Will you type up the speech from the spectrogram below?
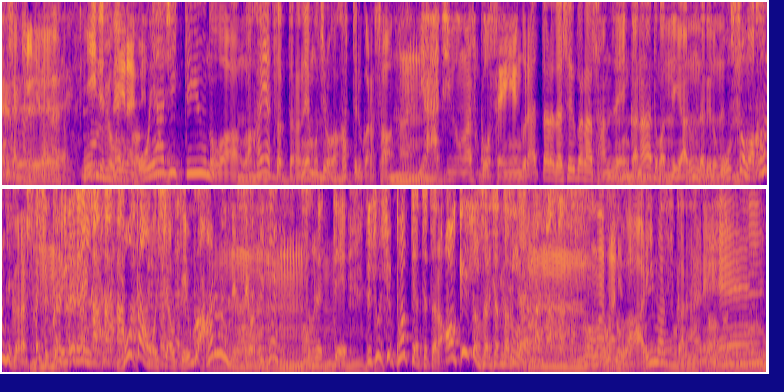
奥さん聞いてないいいですね。親父っていうのは若いやつだったらねもちろん分かってるからさいや自分は5000円ぐらいあったら出せるかな3000円かなとかってやるんだけどおっさん分かんねえから最初からいきなりボタンを押しちゃうってよくあるんですよね。それって。でそしてパッてやってたらあ計算されちゃったみたいな。もうまさにはありますからね。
